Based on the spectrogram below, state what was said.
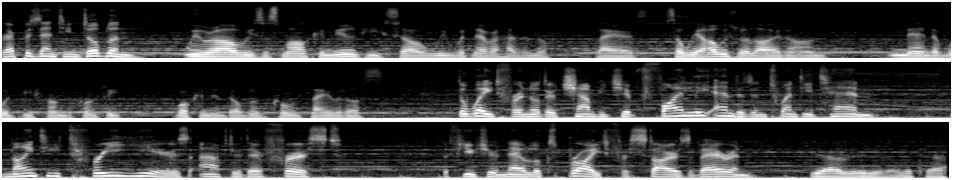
representing Dublin. We were always a small community, so we would never had enough players. So we always relied on men that would be from the country working in Dublin, come and play with us. The wait for another championship finally ended in 2010, 93 years after their first. The future now looks bright for Stars of Erin. Yeah, really, I would uh,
